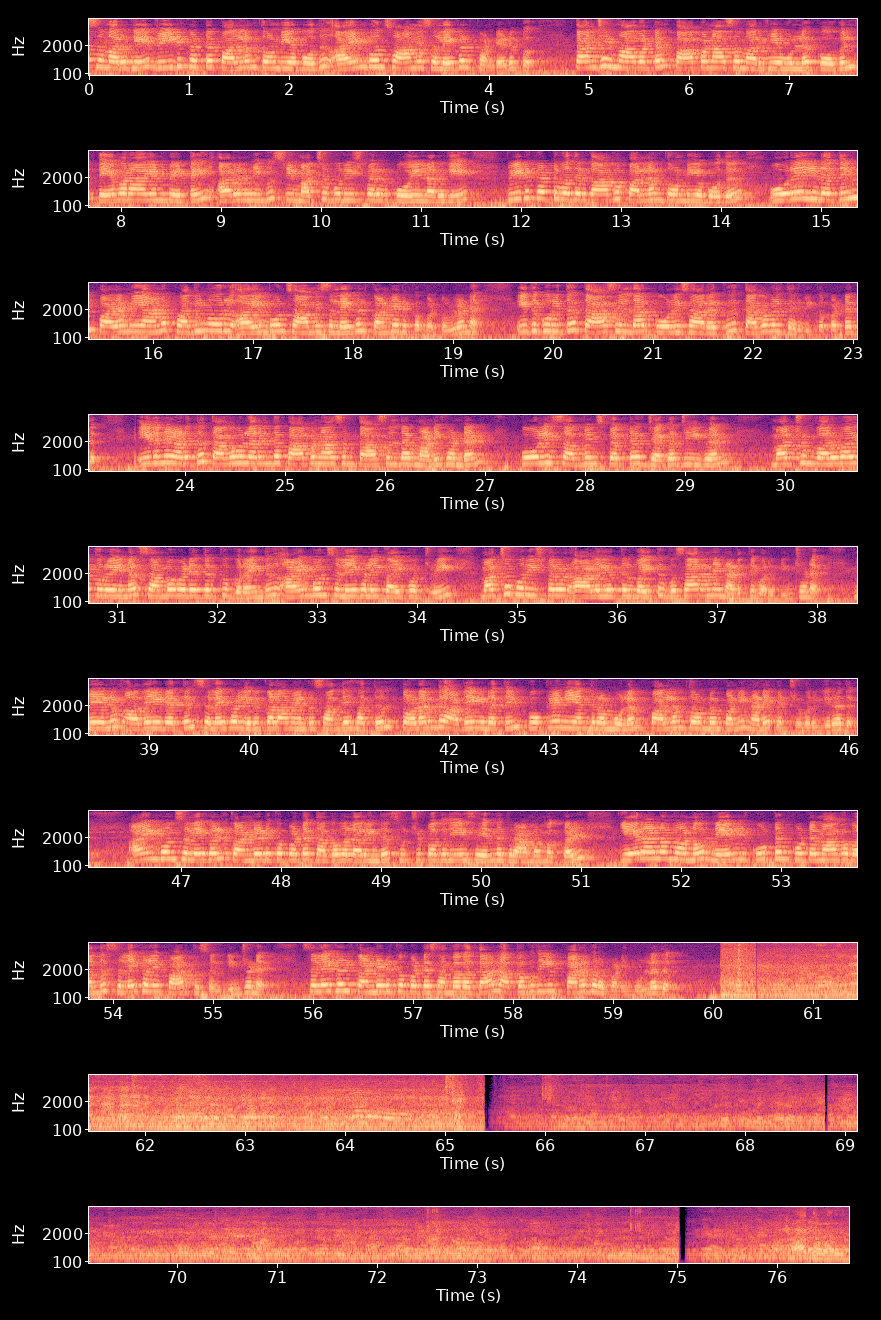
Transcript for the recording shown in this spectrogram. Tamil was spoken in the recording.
அருகே வீடு கட்ட பள்ளம் தோண்டிய போது ஐம்பொன் சாமி சிலைகள் கண்டெடுப்பு. தஞ்சை மாவட்டம் பாபநாசம் அருகே உள்ள கோவில் தேவராயன்பேட்டை அருள்மிகு ஸ்ரீ மச்சபுரீஸ்வரர் கோயில் அருகே வீடு கட்டுவதற்காக பள்ளம் தோண்டிய போது ஒரே இடத்தில் பழமையான பதினோரு ஐம்பொன் சாமி சிலைகள் கண்டெடுக்கப்பட்டுள்ளன. இது குறித்து தாசில்தார் போலீசாருக்கு தகவல் தெரிவிக்கப்பட்டது. இதனை அடுத்து தகவல் அறிந்த Papanasam tahsildar Manikandan police sub inspector Jagajeevan மற்றும் வருவாய்த்துறையினர் சம்பவ இடத்திற்கு விரைந்து ஐம்பொன் சிலைகளை கைப்பற்றி மச்சபுரீஸ்வரர் ஆலயத்தில் வைத்து விசாரணை நடத்தி வருகின்றனர். மேலும் அதே இடத்தில் சிலைகள் இருக்கலாம் என்ற சந்தேகத்தில் தொடர்ந்து அதே இடத்தில் பொக்லின் இயந்திரம் மூலம் பள்ளம் தோண்டும் பணி நடைபெற்று வருகிறது. ஐம்பொன் சிலைகள் கண்டெடுக்கப்பட்ட தகவல் அறிந்த சுற்றுப்பகுதியை சேர்ந்த கிராம மக்கள் ஏராளமானோர் நேரில் கூட்டம் கூட்டமாக வந்து சிலைகளை பார்த்து செல்கின்றனர். சிலைகள் கண்டெடுக்கப்பட்ட சம்பவத்தால் அப்பகுதியில் பரபரப்படைந்துள்ளது ஆக வரும்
